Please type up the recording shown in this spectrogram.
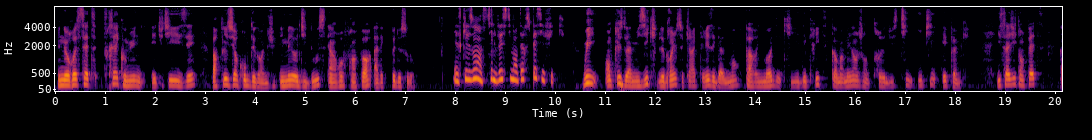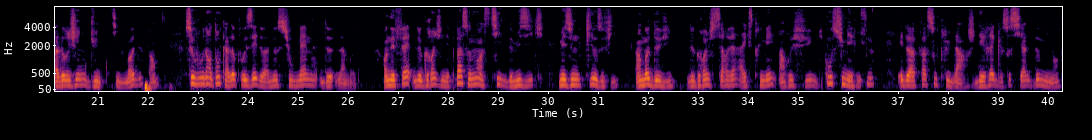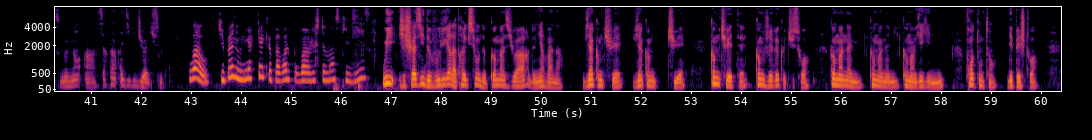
Une recette très commune est utilisée par plusieurs groupes de grunge, une mélodie douce et un refrain fort avec peu de solo. Est-ce qu'ils ont un style vestimentaire spécifique? Oui, en plus de la musique, le grunge se caractérise également par une mode qui est décrite comme un mélange entre du style hippie et punk. Il s'agit en fait à l'origine d'une anti-mode, se voulant donc à l'opposé de la notion même de la mode. En effet, le grunge n'est pas seulement un style de musique, mais une philosophie, un mode de vie. Le grunge servait à exprimer un refus du consumérisme et de la façon plus large des règles sociales dominantes menant à un certain individualisme. Waouh Tu peux nous lire quelques paroles pour voir justement ce qu'ils disent? Oui, j'ai choisi de vous lire la traduction de You Are de Nirvana. Viens comme tu es, viens comme tu es, comme tu étais, comme je veux que tu sois, comme un ami, comme un ami, comme un vieil ennemi. Prends ton temps, dépêche-toi.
